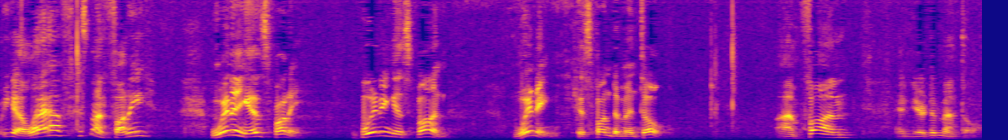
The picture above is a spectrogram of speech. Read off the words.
We gotta laugh? That's not funny. Winning is funny. Winning is fun. Winning is fundamental. I'm fun, and you're demental.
